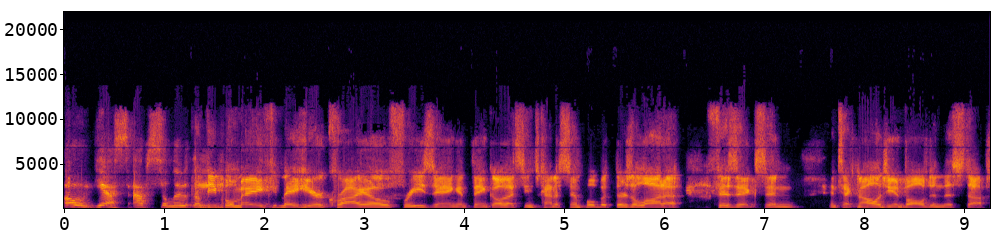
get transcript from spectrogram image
Oh yes, absolutely. Some people may may hear cryo freezing and think, oh, that seems kind of simple, but there's a lot of physics and and technology involved in this stuff.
